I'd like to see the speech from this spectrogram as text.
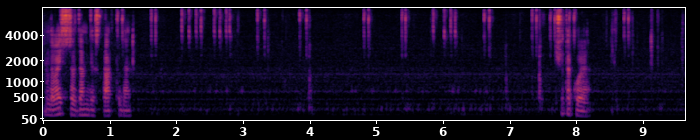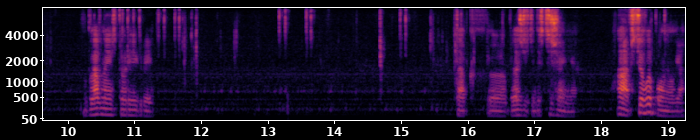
Ну, давайте создам верстак тогда. Что такое? Главная история игры. Так, э, подождите, достижения. А, все выполнил я.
